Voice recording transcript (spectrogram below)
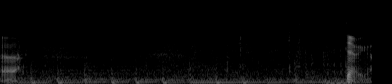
Uh, There we go.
